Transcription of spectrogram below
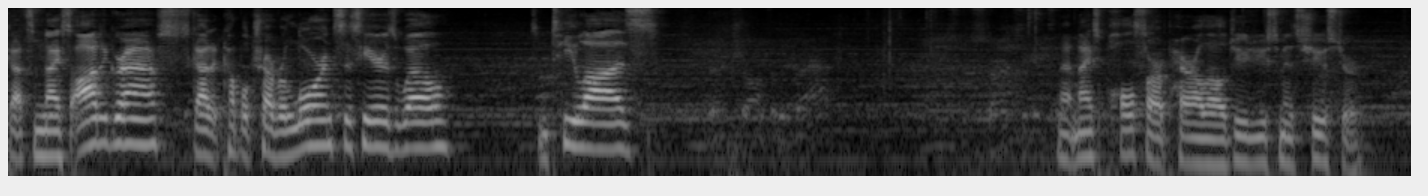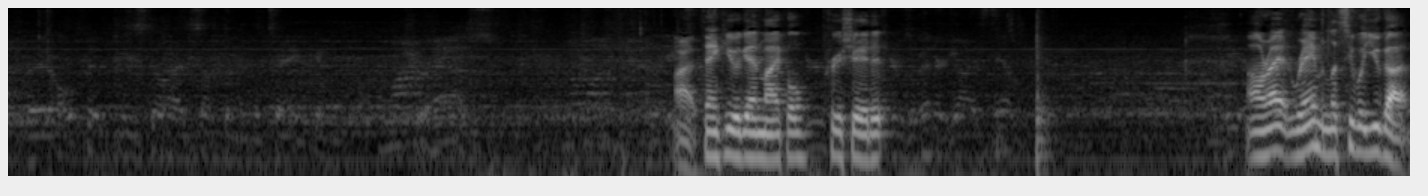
Got some nice autographs. Got a couple Trevor Lawrences here as well. Some T-Laws. That nice Pulsar parallel, Juju Smith-Schuster. All right. Thank you again, Michael. Appreciate it. All right, Raymond, let's see what you got.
